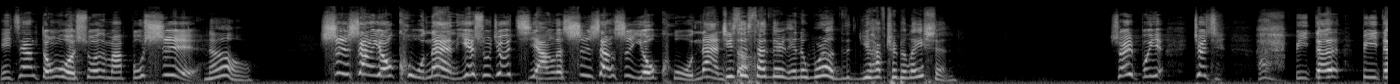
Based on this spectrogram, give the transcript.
你这样懂我说的吗？不是，No. 世上有苦难，耶稣就讲了，世上是有苦难 Jesus 的，said there in the world you have tribulation. 所以不要就是啊，彼得彼得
